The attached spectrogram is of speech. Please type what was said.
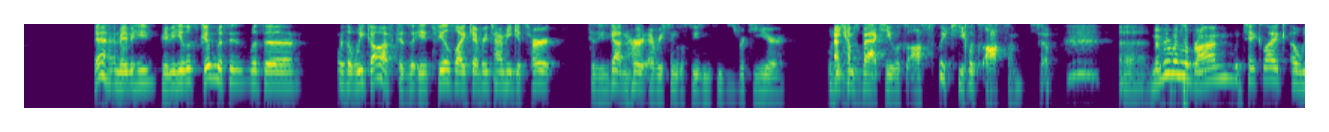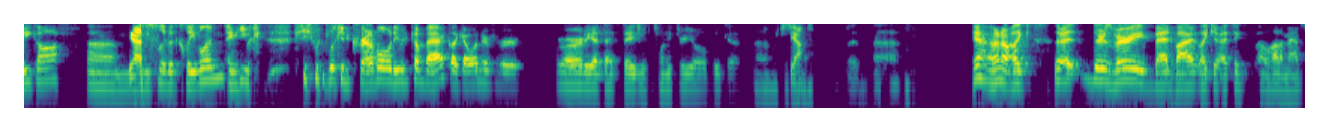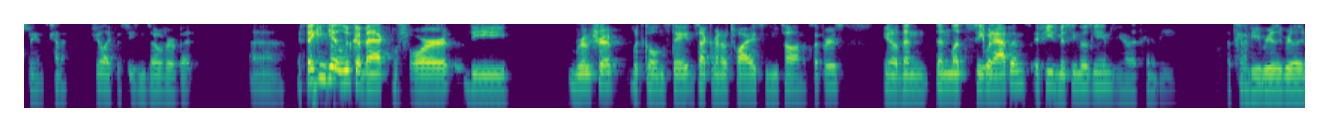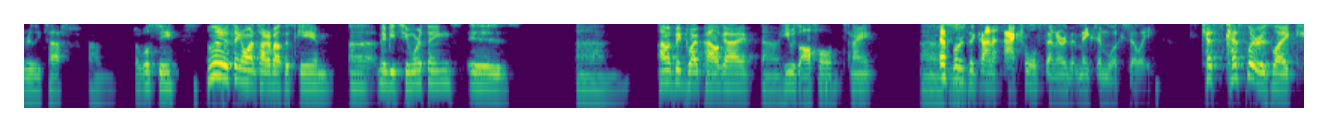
yeah, and maybe he maybe he looks good with with a with a week off because it feels like every time he gets hurt because he's gotten hurt every single season since his rookie year. When That's he comes back, he looks awesome. he looks awesome. So uh, remember when LeBron would take like a week off? Um, yes, he played with Cleveland, and he he would look incredible when he would come back. Like I wonder if we're we're already at that stage with 23 year old Luka, um, which is yeah. Kind of, but uh, yeah, I don't know. Like there, there's very bad vibe. Like I think a lot of Mavs fans kind of feel like the season's over, but uh, if they can get Luka back before the road trip with Golden State and Sacramento twice and Utah and the Clippers, you know, then then let's see what happens. If he's missing those games, you know, that's going to be that's going to be really, really, really tough. Um, but we'll see. The only other thing I want to talk about this game, uh, maybe two more things, is um, I'm a big Dwight Powell guy. Uh, he was awful tonight. Um, Kessler's the kind of actual center that makes him look silly. Kess- Kessler is like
